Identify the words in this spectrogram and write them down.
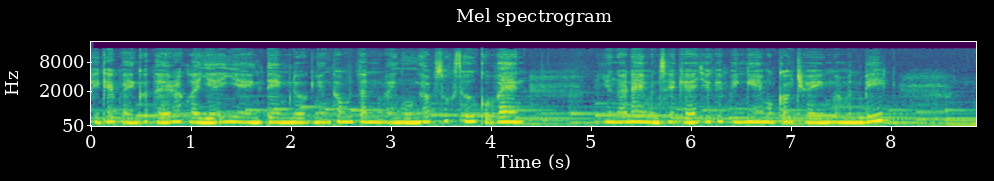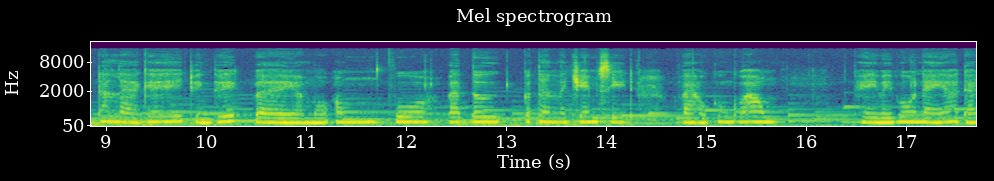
Thì các bạn có thể rất là dễ dàng tìm được những thông tin về nguồn gốc xuất xứ của vang. Nhưng ở đây mình sẽ kể cho các bạn nghe một câu chuyện mà mình biết. Đó là cái truyền thuyết về à, một ông vua ba tư có tên là James Seed và hậu cung của ông thì vị vua này đã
